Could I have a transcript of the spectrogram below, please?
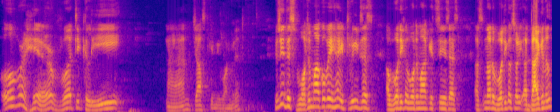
over here vertically and just give me one minute. You see this watermark over here? It reads as a vertical watermark. It says as, as not a vertical sorry a diagonal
